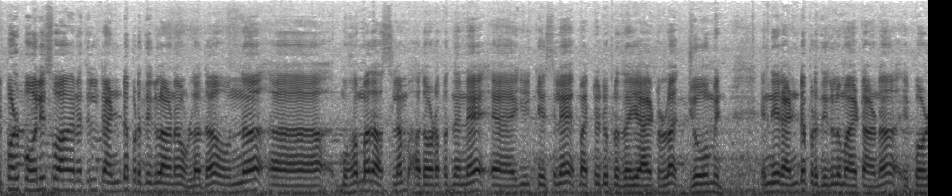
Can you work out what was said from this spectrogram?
ഇപ്പോൾ പോലീസ് വാഹനത്തിൽ രണ്ട് പ്രതികളാണ് ഉള്ളത്. ഒന്ന് മുഹമ്മദ് അസ്ലം അതോടൊപ്പം തന്നെ ഈ കേസിലെ മറ്റൊരു പ്രതിയായിട്ടുള്ള ജോമിൻ എന്നീ രണ്ട് പ്രതികളുമായിട്ടാണ് ഇപ്പോൾ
